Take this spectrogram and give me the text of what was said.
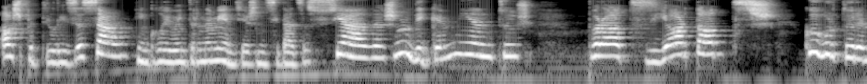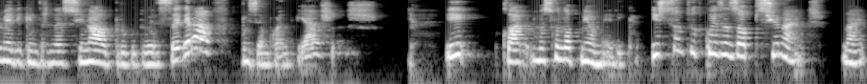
hospitalização, que inclui o internamento e as necessidades associadas, medicamentos, prótese e ortóteses, cobertura médica internacional por doença grave, por exemplo, quando viajas, e, claro, uma segunda opinião médica. Isto são tudo coisas opcionais, não é?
